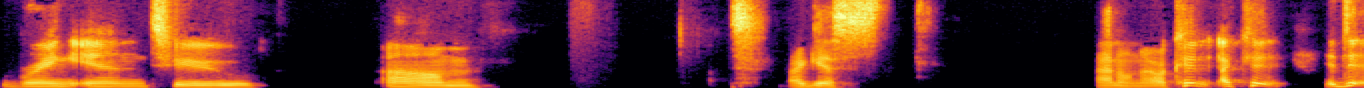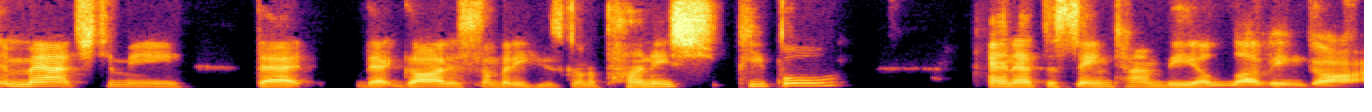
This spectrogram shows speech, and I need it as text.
bring into, um, I guess, I don't know. I couldn't, I could, it didn't match to me that, that God is somebody who's going to punish people and at the same time be a loving God.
